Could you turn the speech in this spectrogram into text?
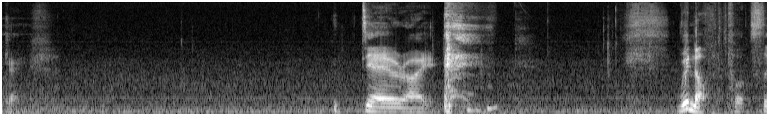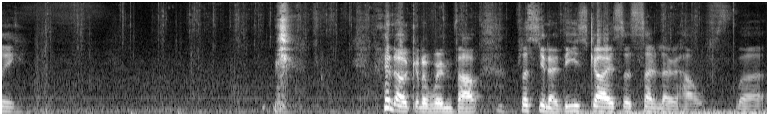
Okay. Dare I? We're not putsy. We're not going to wimp out. Plus, you know, these guys are so low health but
